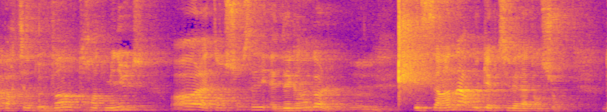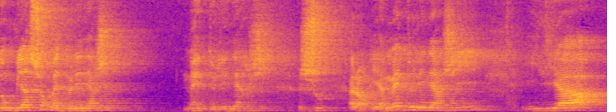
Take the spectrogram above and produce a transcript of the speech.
partir de 20-30 minutes, oh, l'attention, ça y est, elle dégringole. Hmm. Et c'est un art de captiver l'attention. Donc bien sûr, mettre de l'énergie. Mettre de l'énergie. Jou- Alors, il y a mettre de l'énergie, il y a...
